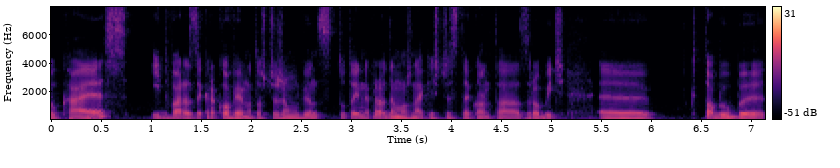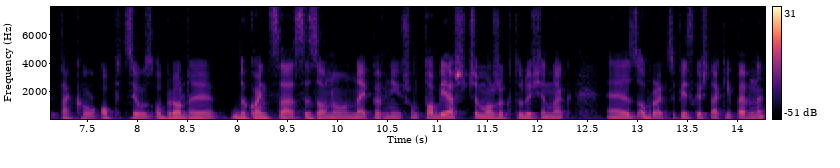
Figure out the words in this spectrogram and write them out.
ŁKS i dwa razy Krakowia. No to szczerze mówiąc, tutaj naprawdę można jakieś czyste konta zrobić. Kto byłby taką opcją z obrony do końca sezonu najpewniejszą? Tobiasz, czy może któryś jednak e, z obrońców? Jest ktoś taki pewny?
